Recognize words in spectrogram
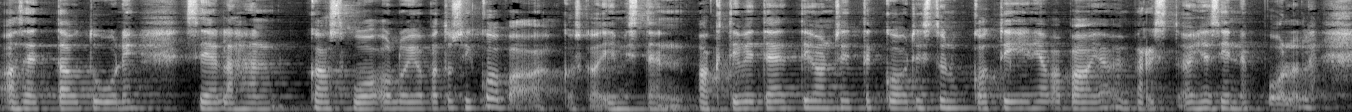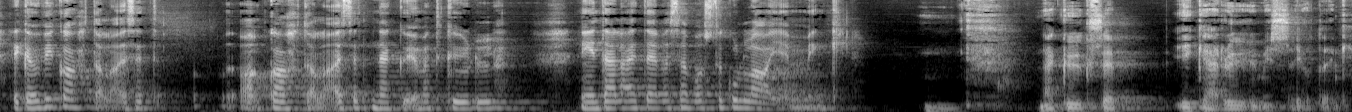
asettautuu, niin siellähän kasvu on ollut jopa tosi kovaa, koska ihmisten aktiviteetti on sitten kohdistunut kotiin ja vapaa-ajan ympäristöön ja sinne puolelle. Eikä hyvin kahtalaiset, kahtalaiset näkymät kyllä, niin täällä Etelä-Savosta kuin laajemminkin. Mm. Näkyykö se ikäryhmissä jotenkin?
